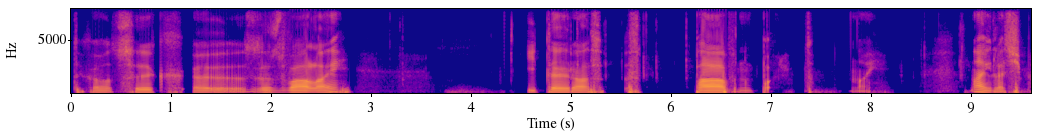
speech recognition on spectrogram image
tylko cyk, yy, zezwalaj. I teraz spawn point. No i, no i lecimy.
